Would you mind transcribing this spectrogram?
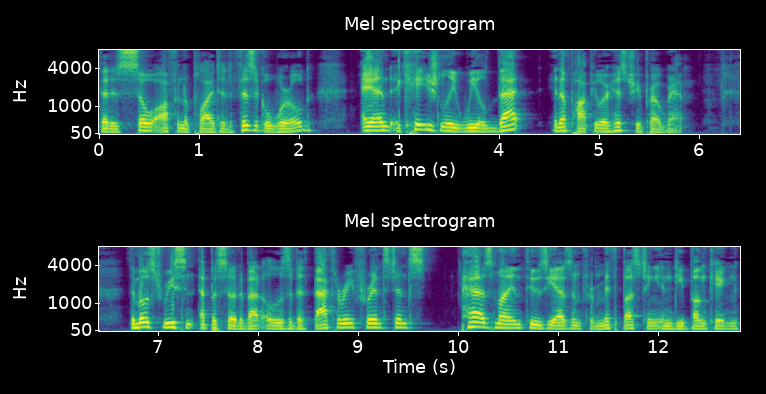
that is so often applied to the physical world and occasionally wield that in a popular history program. The most recent episode about Elizabeth Bathory, for instance, has my enthusiasm for myth busting and debunking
